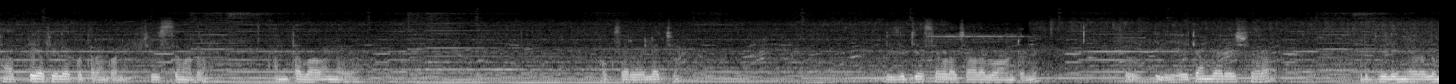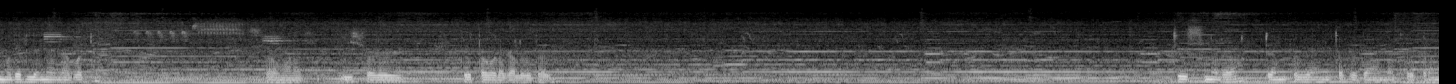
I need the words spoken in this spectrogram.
హ్యాపీగా ఫీల్ అయిపోతారు అనుకోండి చూస్తే మాత్రం అంత బాగున్నది ఒకసారి వెళ్ళొచ్చు. విజిట్ చేస్తే కూడా చాలా బాగుంటుంది. సో ఇది ఏకాంబరేశ్వర పృథ్వీలింగాలలో మొదటి లింగం కాబట్టి సో మనకు ఈశ్వరుడు కృప కూడా కలుగుతుంది చూస్తున్నారా టెంపుల్ ఎంత పెద్ద ఉందో గోపురం?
